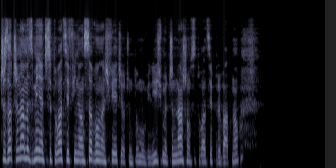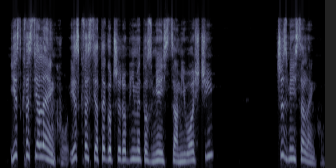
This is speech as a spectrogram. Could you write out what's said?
Czy zaczynamy zmieniać sytuację finansową na świecie, o czym tu mówiliśmy, czy naszą sytuację prywatną? Jest kwestia lęku. Jest kwestia tego, czy robimy to z miejsca miłości, czy z miejsca lęku.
